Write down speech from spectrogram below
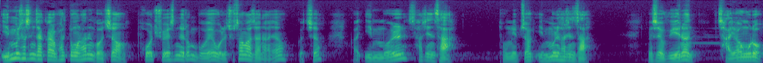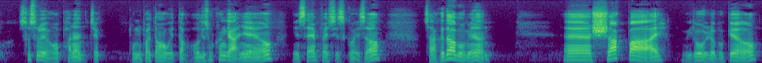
인물 사진 작가를 활동을 하는 거죠. portrait은 여러분 뭐예요? 원래 초상화잖아요. 그렇죠? 인물 사진사, 독립적 인물 사진사. 그래서 위에는 자영으로 스스로 영업하는 즉 독립 활동하고 있다. 어디 속한 게 아니에요. in 샌프란시스코에서. 자, 그 다음 보면 에, shocked by 위로 올려 볼게요.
